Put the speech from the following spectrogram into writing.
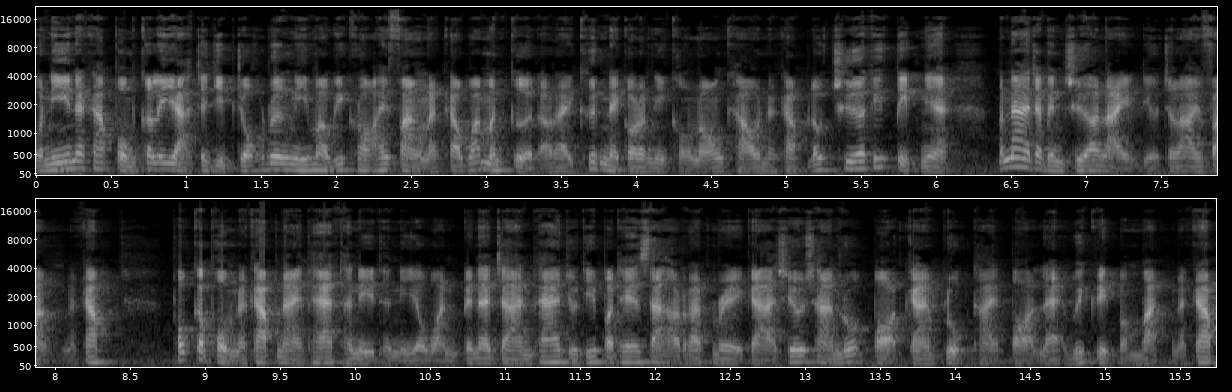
วันนี้นะครับผมก็เลยอยากจะหยิบยกเรื่องนี้มาวิเคราะห์ให้ฟังนะครับว่ามันเกิดอะไรขึ้นในกรณีของน้องเขานะครับแล้วเชื้อที่ติดเนี่ยมันน่าจะเป็นเชื้ออะไร เดี๋ยวจะเล่าให้ฟังนะครับ พบกับผมนะครับ นายแพทย์ธนีธนียวัน เป็นอาจารย์แพทย์อยู่ที่ประเทศสหรัฐอเมริกา เชี่ยวชาญโรคปอด การปลูกถ่ายปอด และวิกฤตบำบัดนะครับ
